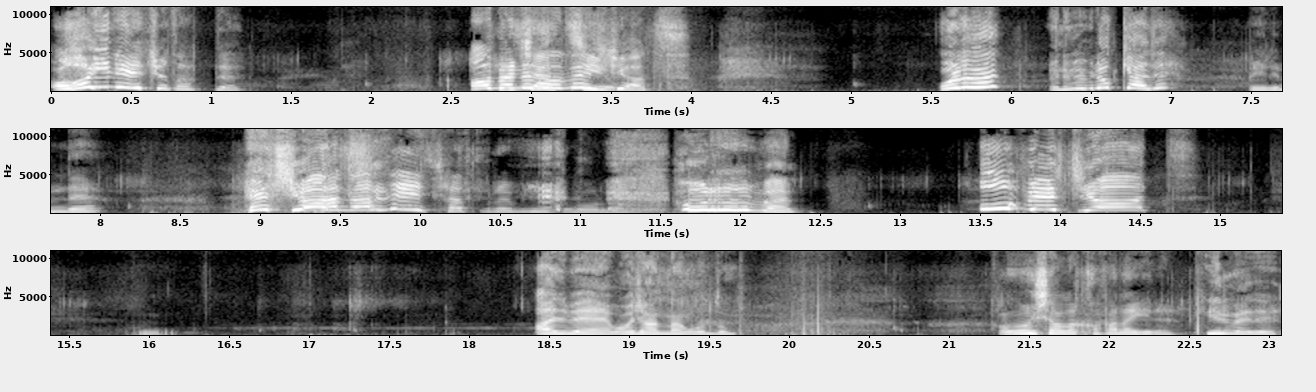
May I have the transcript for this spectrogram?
Aha yine headshot attı. Aa ben de zaten Headshotçıyım. headshot. O ne lan? Önüme blok geldi. Benim de. Headshot. Nasıl headshot vurabiliyorsun orada? Vururum ben. Of headshot. Hadi be bacağından vurdum. Ama inşallah kafana girer. Girmedi.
